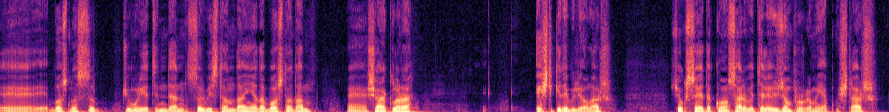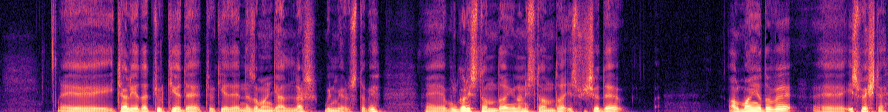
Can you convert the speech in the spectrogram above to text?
e, Bosna Sırp Cumhuriyeti'nden, Sırbistan'dan ya da Bosna'dan e, şarkılara eşlik edebiliyorlar. Çok sayıda konser ve televizyon programı yapmışlar. E, İtalya'da, Türkiye'de, Türkiye'de ne zaman geldiler bilmiyoruz tabii. E, Bulgaristan'da, Yunanistan'da, İsviçre'de, Almanya'da ve e, İsveç'te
